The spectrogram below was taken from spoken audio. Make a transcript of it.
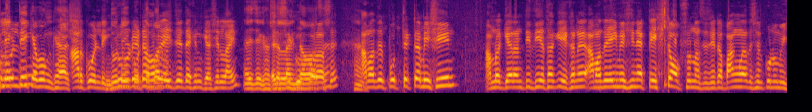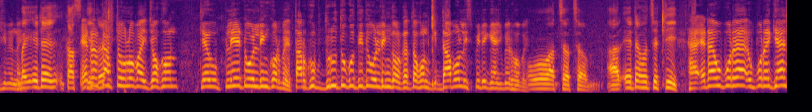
ইলেকট্রিক এবং গ্যাস আর ওয়েল্ডিং দুটোই দুটো এটা হবে। এই যে দেখেন গ্যাসের লাইন এই যে গ্যাসের লাইন দেওয়া আছে হ্যাঁ। আমাদের প্রত্যেকটা মেশিন আমরা গ্যারান্টি দিয়ে থাকি এখানে আমাদের এই মেশিনে একটা এক্সট্রা অপশন আছে যেটা বাংলাদেশের কোনো মেশিনে নাই ভাই এটা কাজ এটার এটা? কাজটা হলো ভাই যখন কেউ প্লেট ওয়েল্ডিং করবে তার খুব দ্রুত গতিতে ওল্ডিং দরকার তখন ডাবল স্পিডে গ্যাস বের হবে। ও আচ্ছা আচ্ছা। আর এটা হচ্ছে টিক হ্যাঁ এটা উপরে উপরে গ্যাস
